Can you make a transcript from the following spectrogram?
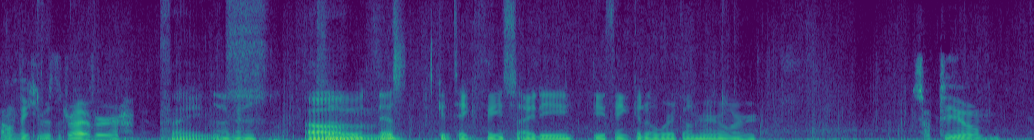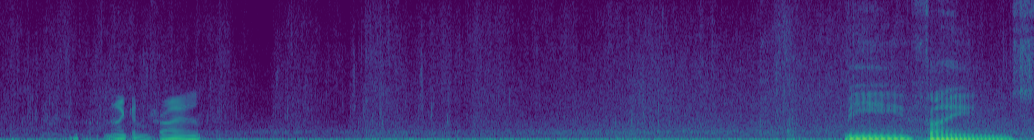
I don't think he was the driver. Finds. Okay. Um, so this can take Face ID. Do you think it'll work on her or It's up to you. I can try it? me finds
